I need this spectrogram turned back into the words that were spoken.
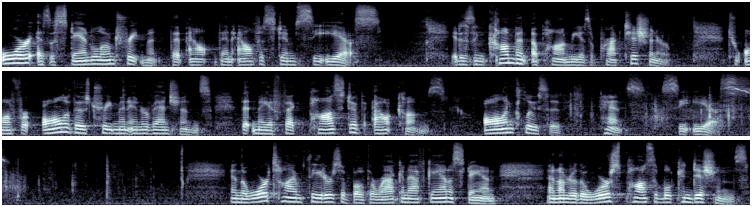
or as a standalone treatment than, al- than AlphaStim CES. It is incumbent upon me as a practitioner to offer all of those treatment interventions that may affect positive outcomes, all inclusive, hence CES in the wartime theaters of both Iraq and Afghanistan, and under the worst possible conditions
